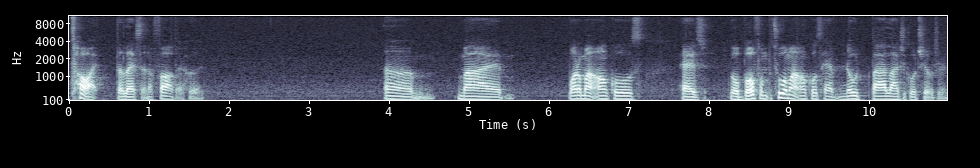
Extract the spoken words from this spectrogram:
taught the lesson of fatherhood. Um, my one of my uncles has well, both of two of my uncles have no biological children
